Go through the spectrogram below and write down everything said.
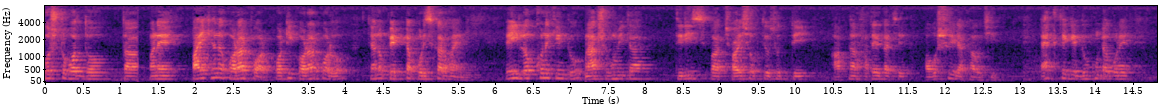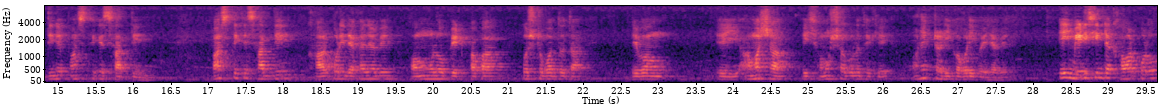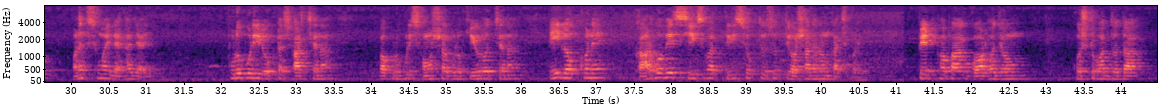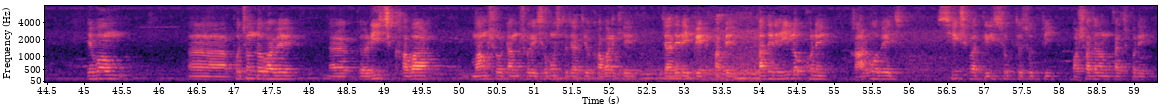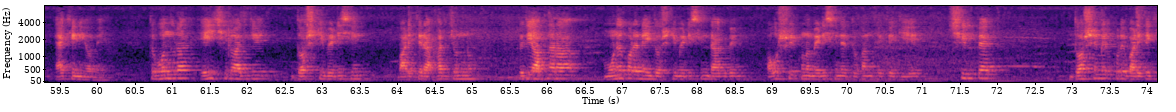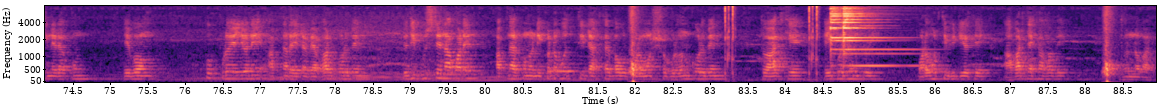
কোষ্ঠবদ্ধতা মানে পায়খানা করার পর, পটি করার পরও যেন পেটটা পরিষ্কার হয়নি। এই লক্ষণে কিন্তু নাক্স ভূমিকা তিরিশ বা ছয় শক্তি ওষুধটি আপনার হাতের কাছে অবশ্যই রাখা উচিত। এক থেকে দু ঘণ্টা করে দিনে পাঁচ থেকে সাত দিন। পাঁচ থেকে সাত দিন খাওয়ার পরে দেখা যাবে অম্ল, পেট ফাঁপা, কোষ্ঠবদ্ধতা এবং এই আমাশা, এই সমস্যাগুলো থেকে অনেকটা রিকভারি হয়ে যাবে। এই মেডিসিনটা খাওয়ার পরও অনেক সময় দেখা যায়, পুরোপুরি রোগটা সারছে না বা পুরোপুরি সমস্যাগুলো কিওর হচ্ছে না। এই লক্ষণে কার্বোভেজ সিক্স বা তিরিশ শক্তি ওষুধটি অসাধারণ কাজ করে। পেট ফাঁপা গড় হজম কোষ্ঠবদ্ধতা এবং প্রচণ্ডভাবে রিচ খাবার, মাংস, টাংস এই সমস্ত জাতীয় খাবার খেয়ে যাদের এই পেট ফাঁপে, তাদের এই লক্ষণে কার্বোভেজ সিক্স বা তিরিশ শক্তি সত্যি অসাধারণ কাজ করে একই নিয়মে। তো বন্ধুরা, এই ছিল আজকে দশটি মেডিসিন বাড়িতে রাখার জন্য। যদি আপনারা মনে করেন এই দশটি মেডিসিন রাখবেন, অবশ্যই কোনো মেডিসিনের দোকান থেকে গিয়ে শিলপ্যাক দশ এম করে বাড়িতে কিনে রাখুন এবং খুব প্রয়োজনে আপনারা এটা ব্যবহার করবেন। যদি বুঝতে না পারেন, আপনার কোনো নিকটবর্তী ডাক্তারবাবুর পরামর্শ গ্রহণ করবেন। তো আজকে এই পর্যন্তই। পরবর্তী ভিডিওতে আবার দেখা হবে। ধন্যবাদ।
